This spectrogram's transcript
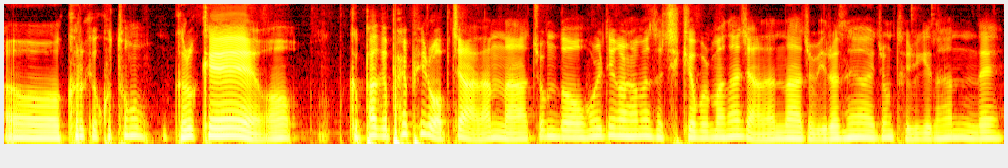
어 그렇게 고통 그렇게 어 급하게 팔 필요 없지 않았나 좀 더 홀딩을 하면서 지켜볼 만하지 않았나 좀 이런 생각이 좀 들긴 하는데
